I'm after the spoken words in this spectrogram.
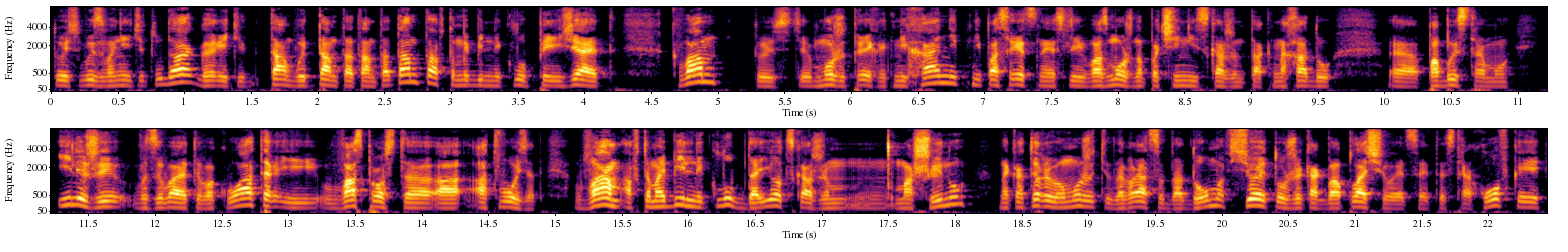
То есть вы звоните туда, говорите, там вы там-то, там-то, там-то, автомобильный клуб приезжает к вам, то есть э, может приехать механик непосредственно, если возможно починить, скажем так, на ходу э, по-быстрому. Или же вызывают эвакуатор и вас просто а, отвозят. Вам автомобильный клуб дает, скажем, машину, на которой вы можете добраться до дома. Все это уже как бы оплачивается этой страховкой,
